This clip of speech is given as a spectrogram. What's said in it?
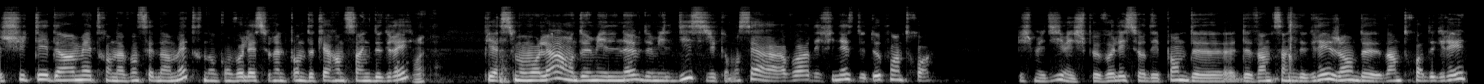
chuter d'un mètre, on avançait d'un mètre, donc on volait sur une pente de 45 degrés. Puis à ce moment-là, en 2009-2010, j'ai commencé à avoir des finesses de 2.3. Puis je me dis, mais je peux voler sur des pentes de, 25 degrés, genre de 23 degrés.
